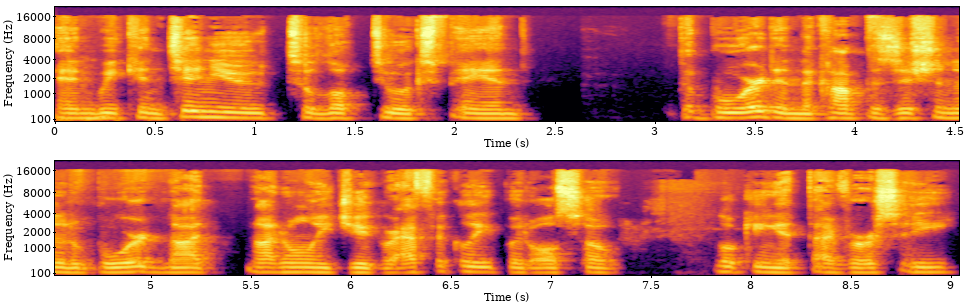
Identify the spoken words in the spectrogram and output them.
and we continue to look to expand the board and the composition of the board, not not only geographically but also looking at diversity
